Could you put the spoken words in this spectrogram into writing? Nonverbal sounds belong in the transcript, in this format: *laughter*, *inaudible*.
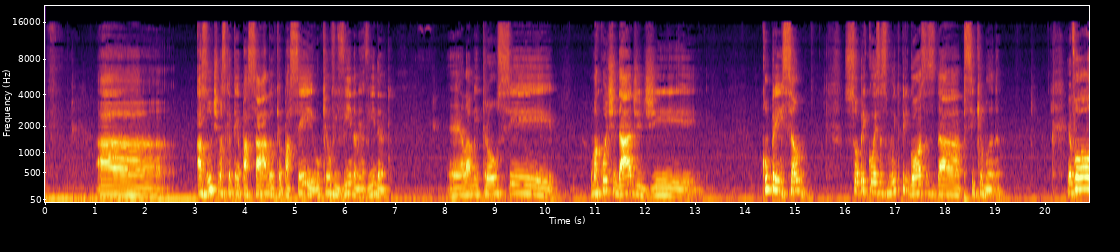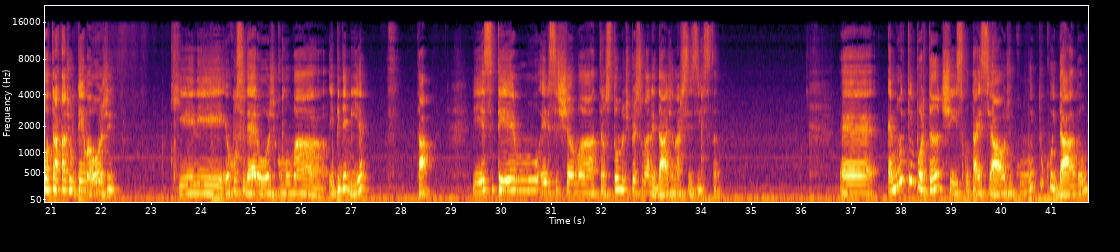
a as últimas que eu tenho passado, o que eu passei, o que eu vivi na minha vida, ela me trouxe uma quantidade de compreensão sobre coisas muito perigosas da psique humana. Eu vou tratar de um tema hoje que ele eu considero hoje como uma epidemia, tá? E esse termo ele se chama transtorno de personalidade narcisista. É, é muito importante escutar esse áudio com muito cuidado.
